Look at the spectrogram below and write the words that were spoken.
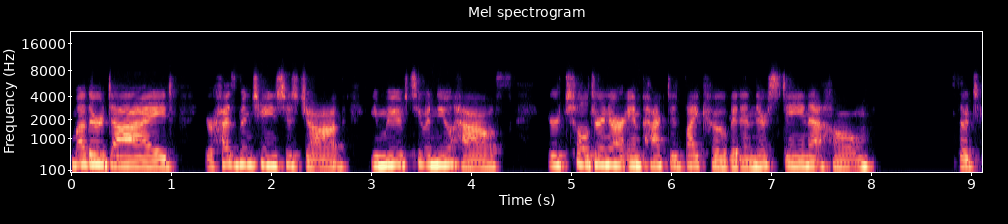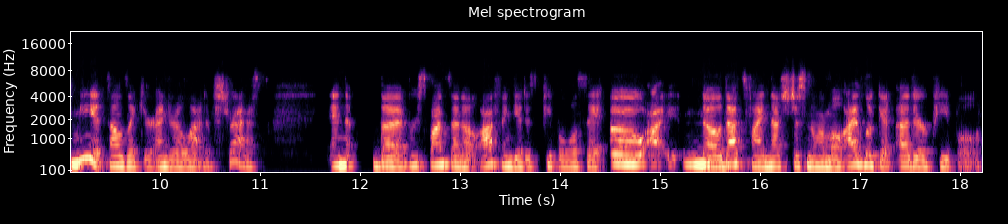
mother died, your husband changed his job, you moved to a new house, your children are impacted by COVID and they're staying at home. So to me, it sounds like you're under a lot of stress. And the response that I'll often get is people will say, Oh, I, no, that's fine. That's just normal. I look at other people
